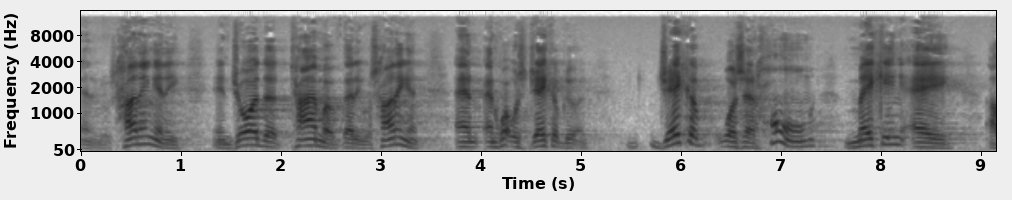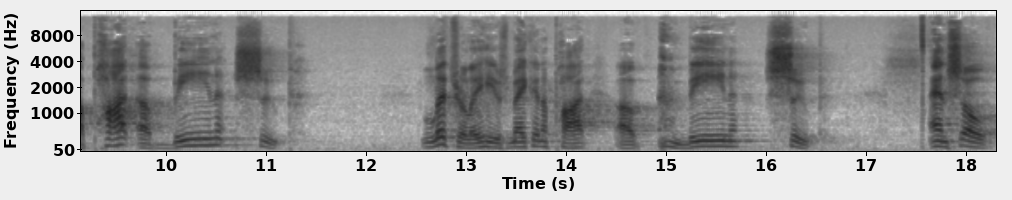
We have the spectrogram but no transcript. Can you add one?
and he was hunting, and he enjoyed the time of that he was hunting, and and, and what was Jacob doing? Jacob was at home making a, a pot of bean soup. Literally, he was making a pot of bean soup. And so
